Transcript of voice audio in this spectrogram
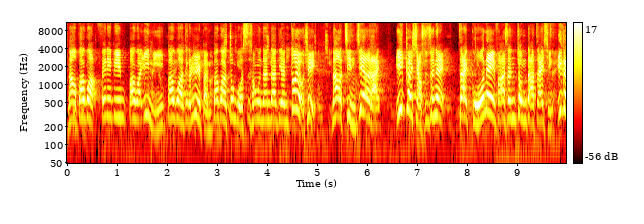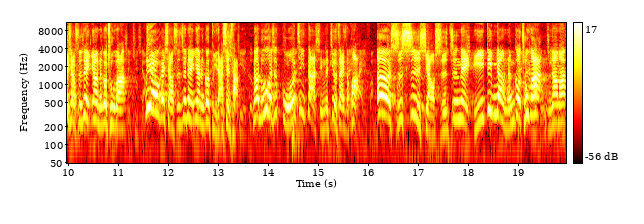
然后包括菲律宾、包括印尼、包括这个日本、包括中国四川汶川大地震都有去。然后紧接而来，一个小时之内，在国内发生重大灾情，一个小时内要能够出发，六个小时之内要能够抵达现场。那如果是国际大型的救灾的话，二十四小时之内一定要能够出发，你知道吗？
